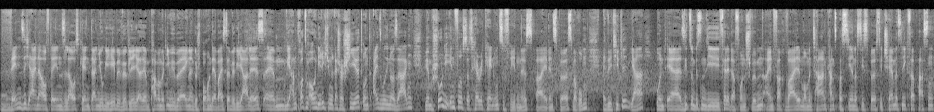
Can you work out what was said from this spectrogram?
Wenn sich einer auf der Insel auskennt, dann Jogi Hebel wirklich. Also, ein paar Mal mit ihm über England gesprochen, der weiß da wirklich alles. Ähm, wir haben trotzdem auch in die Richtung recherchiert und eins muss ich noch sagen, wir haben schon die Infos, dass Harry Kane unzufrieden ist bei den Spurs. Warum? Er will Titel, ja, und er sieht so ein bisschen die Fälle davon schwimmen, einfach weil momentan kann es passieren, dass die Spurs die Champions League verpassen,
